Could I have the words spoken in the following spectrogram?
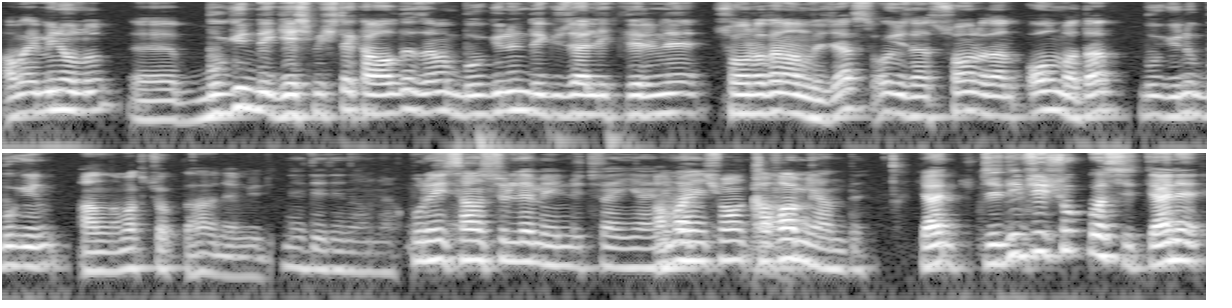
ama emin olun e, bugün de geçmişte kaldığı zaman bugünün de güzelliklerini sonradan anlayacağız. O yüzden sonradan olmadan bugünü bugün anlamak çok daha önemli. Ne dedin amına? Burayı sansürlemeyin lütfen yani. Ama- ben şu an kafam yandı. Yani dediğim şey çok basit. Yani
